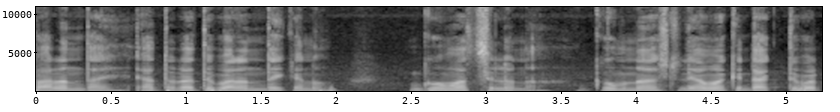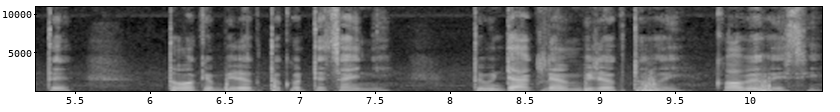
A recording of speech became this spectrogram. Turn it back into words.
বারান্দায়? এত রাতে বারান্দায় কেন? ঘুম আসছিল না। ঘুম না আসলে আমাকে ডাকতে পারতে তোমাকে বিরক্ত করতে চাইনি। তুমি ডাকলে আমি বিরক্ত হই। কবে হয়েছি?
